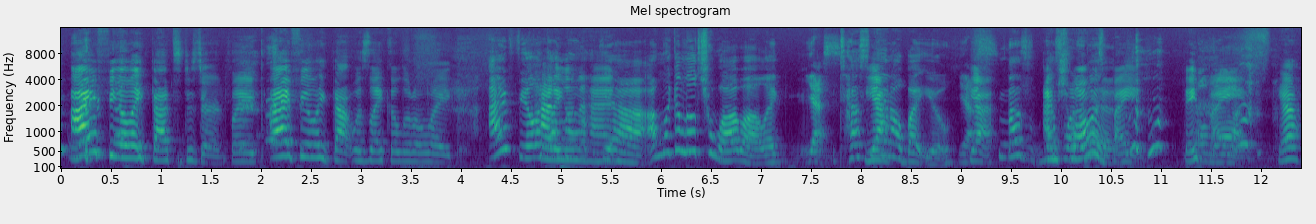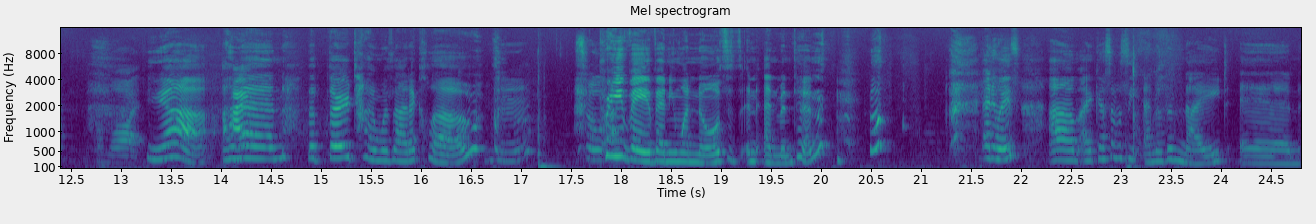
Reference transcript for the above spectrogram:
I feel like that's deserved. Like I feel like that was like a little like I feel like Patting I'm on a- the head. Yeah, I'm like a little chihuahua. Like Yes. test Yeah. me and I'll bite you. Yes. yeah. That's, that's And what it chihuahuas is. bite. They bite. Yeah. Lot. Yeah, and I- then the third time was at a club. hmm So Privé, if anyone knows, it's in Edmonton. Anyways, um, I guess it was the end of the night, and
